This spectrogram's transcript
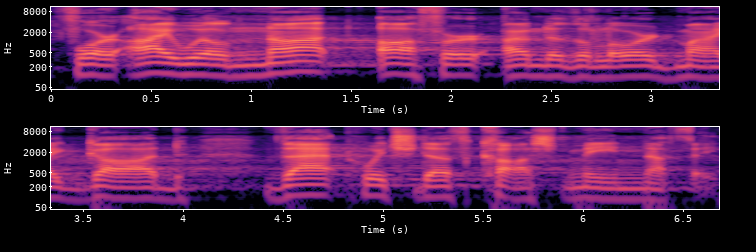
For I will not offer unto the Lord my God that which doth cost me nothing.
